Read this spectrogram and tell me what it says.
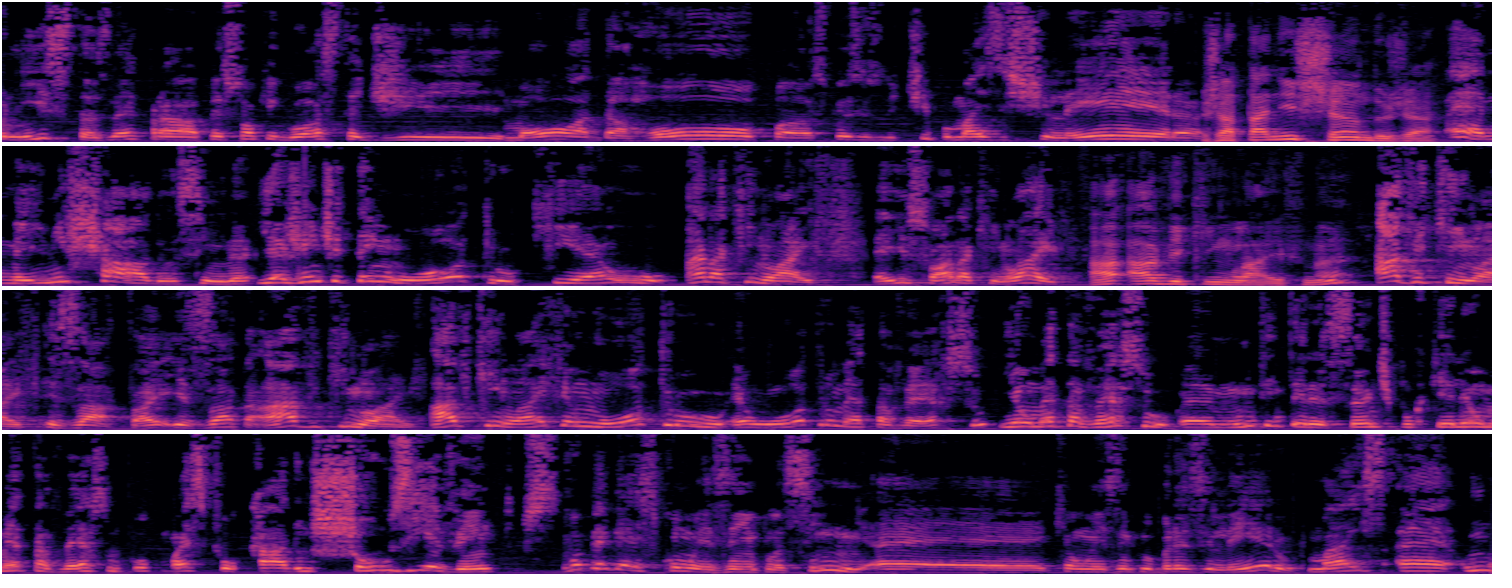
fashionistas, né? Para pessoal que gosta de moda, roupas, coisas do tipo, mais estileira. Já tá nichando já. É, meio nichado, assim, né? E a gente tem um outro que é o Anakin Life. É isso, Anakin Life? A Avikin Life, né? Avikin Life, exato. Exato, Avikin Life. Avikin Life é um outro, é um outro metaverso e é um metaverso é, muito interessante porque ele é um metaverso um pouco mais focado em shows e eventos. Vou pegar isso como exemplo, assim, é, que é um exemplo brasileiro, mas é, um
